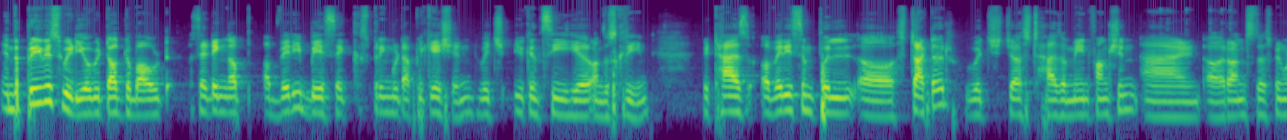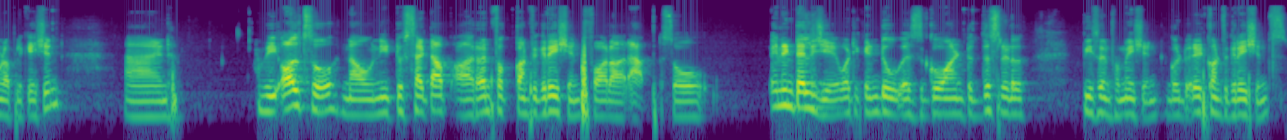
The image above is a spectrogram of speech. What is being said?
In the previous video, we talked about setting up a very basic Spring Boot application, which you can see here on the screen. It has a very simple uh, starter, which just has a main function and uh, runs the Spring Boot application. And we also now need to set up our run for configuration for our app. So in IntelliJ, what you can do is go on to this little piece of information, go to edit configurations.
